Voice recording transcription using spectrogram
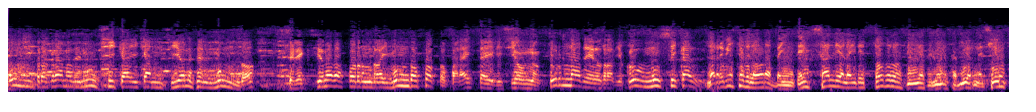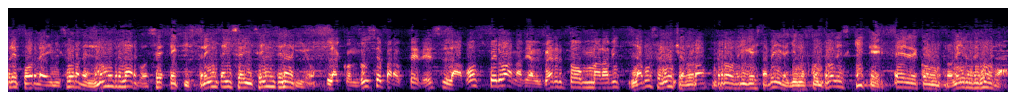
Un programa de música y canciones del mundo seleccionadas por Raimundo Soto para esta edición nocturna del Radio Club Musical. La revista de la hora 20 sale al aire todos los días de lunes a viernes, siempre por la emisora del nombre largo CX36 Centenario. La conduce para ustedes la voz peruana de Alberto Maraví. La voz anunciadora Rodríguez Taveira y en los controles Quique, el controlero de moda.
